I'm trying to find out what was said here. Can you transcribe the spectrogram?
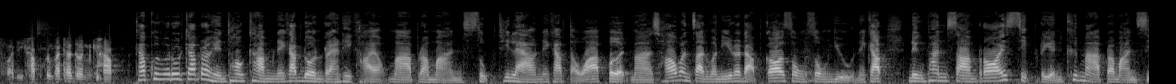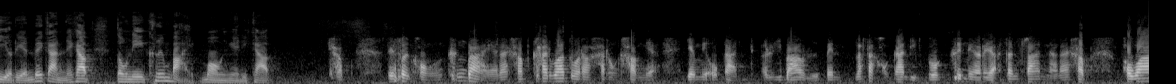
สวัสดีครับ คุณพัฒดลครับ ครับ คุณวรุษครับ เราเห็นทองคำนะครับ โดนแรงเทขายออกมาประมาณสุกร์ที่แล้วนะครับ แต่ว่าเปิดมาเช้าวันจันทร์วันนี้ระดับก็ทรงๆอยู่นะครับ 1,310 เหรียญขึ้นมาประมาณ 4 เหรียญด้วยกันนะครับ ตรงนี้ครึ่งบ่ายมองยังไงดีครับ ครับ ในส่วนของครึ่งบ่ายนะครับ คาดว่าตัวราคาทองคำเนี่ยยังมีโอกาสรีบาวหรือเป็นลักษณะของการดิบตัวขึ้นในระยะสั้นๆนะครับ เพราะว่า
